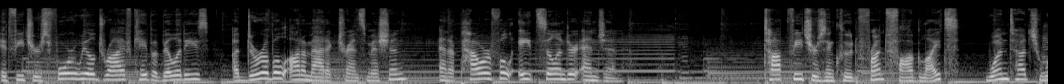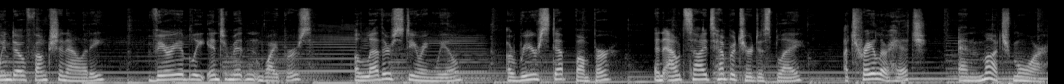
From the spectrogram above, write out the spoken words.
It features four-wheel drive capabilities, a durable automatic transmission, and a powerful eight-cylinder engine. Top features include front fog lights, one-touch window functionality, variably intermittent wipers, a leather steering wheel, a rear step bumper, an outside temperature display, a trailer hitch, and much more.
